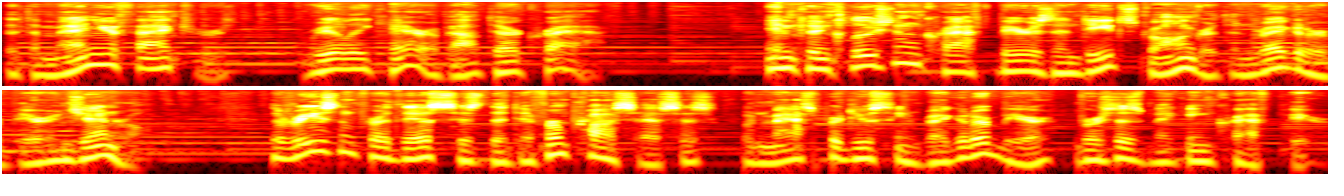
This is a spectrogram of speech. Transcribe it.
that the manufacturers really care about their craft. In conclusion, craft beer is indeed stronger than regular beer in general. The reason for this is the different processes when mass producing regular beer versus making craft beer.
